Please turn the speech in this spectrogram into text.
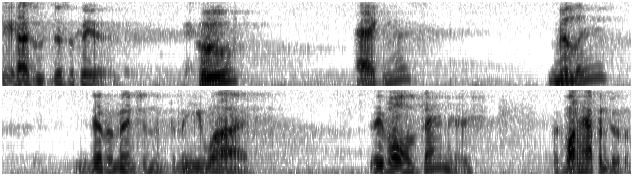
she hasn't disappeared. Who? Agnes? Millie? You've never mentioned them to me. Why? They've all vanished. But what happened to them?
